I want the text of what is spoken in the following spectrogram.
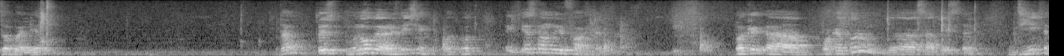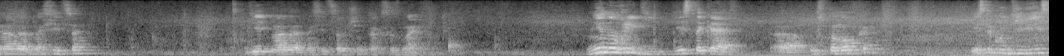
заболел. То есть много различных, вот, вот эти основные факторы, по, а, по которым, а, соответственно, к диете надо относиться, к диете надо относиться очень так сознательно. Не навреди. Есть такая э, установка, есть такой девиз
